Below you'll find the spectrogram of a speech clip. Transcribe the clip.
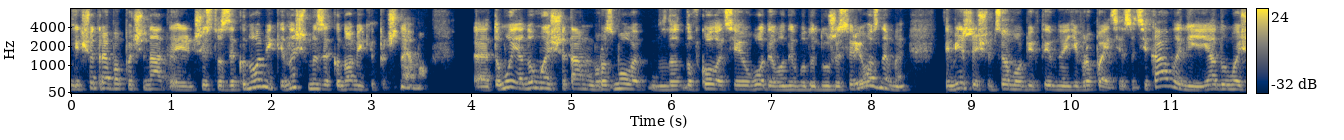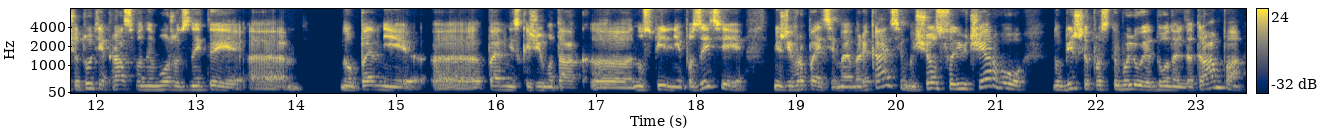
якщо треба починати чисто з економіки, значить ми з економіки почнемо. Тому я думаю, що там розмови до- довкола цієї угоди вони будуть дуже серйозними. Тим більше, що в цьому об'єктивно європейці зацікавлені. І я думаю, що тут якраз вони можуть знайти. Ну, певні, е, певні, скажімо так, е, ну спільні позиції між європейцями і американцями, що в свою чергу ну більше простимулює Дональда Трампа,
